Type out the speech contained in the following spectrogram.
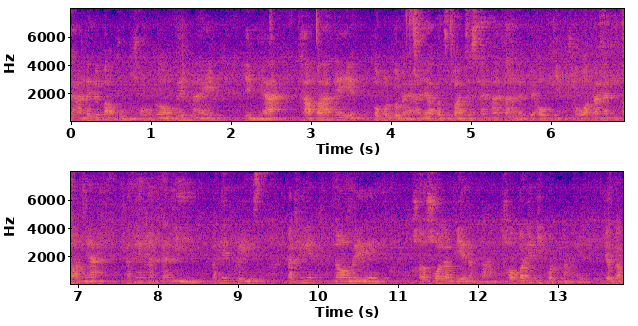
การได้หรือเปล่าผมขอรองได้ไหมอย่างเงี้ย ถามว่าในประมวลกฎหมายอาญาปัจจุบันจะใช้มาตราไหนไปเอาผิดเขาอะทั้งที่ตอนนี้ประเทศฮังการี ประเทศกรีซประเทศนอร์เวย์โคลัมเบียต่างๆเขาก็ได้มีกฎหมายเกี่ยวกับ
